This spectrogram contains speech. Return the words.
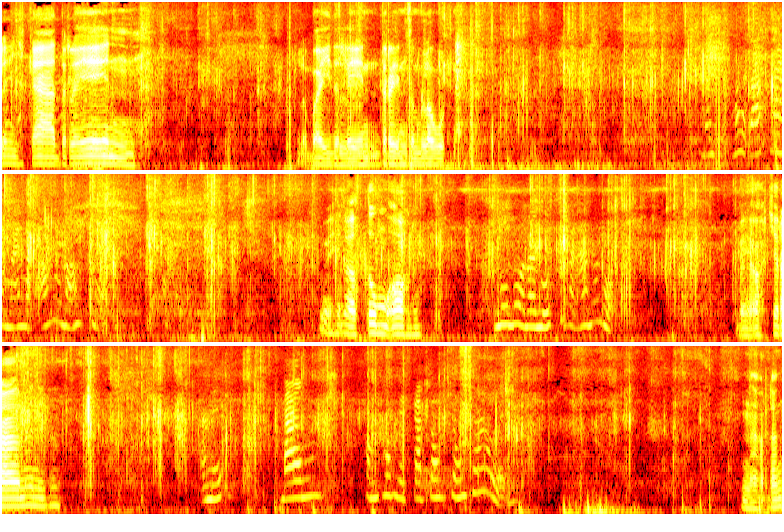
លេងឆ្កាតរេន ល្បីតលេនត្រេនសំឡូតវាដល់ទុំអស់ហ្នឹងនោះនោះនោះស្អាតនោះបែអស់ច្រើនហ្នឹងនេះអានេះដើមធំធំគេកាត់ចុងចុងចោលណាដឹង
